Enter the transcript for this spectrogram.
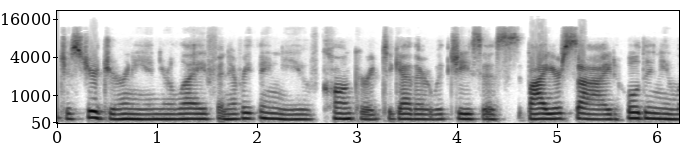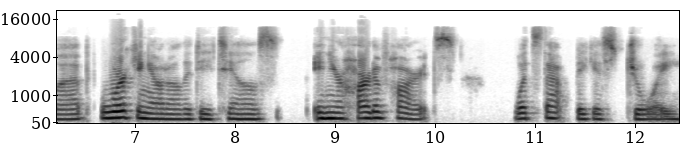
just your journey in your life and everything you've conquered together with Jesus by your side, holding you up, working out all the details in your heart of hearts, what's that biggest joy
